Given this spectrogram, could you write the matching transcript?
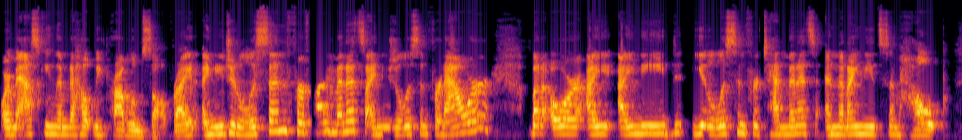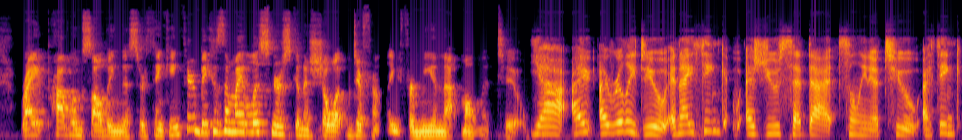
or i'm asking them to help me problem solve right? I need you to listen for five minutes. I need you to listen for an hour but or i i need you to listen for 10 minutes and then i need some help right problem solving this or thinking through because then my listener's going to show up differently for me in that moment too. Yeah i i really do. And i think as you said that Celina too i think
